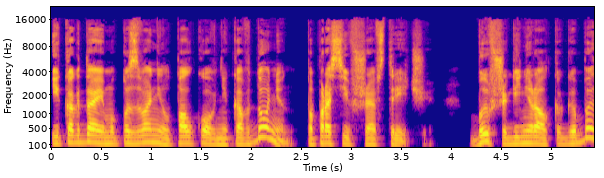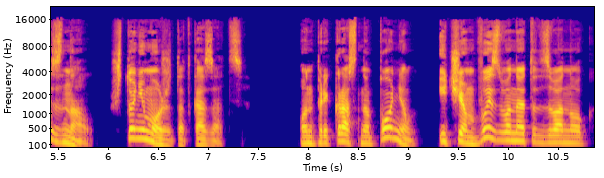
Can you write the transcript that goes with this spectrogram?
И когда ему позвонил полковник Авдонин, попросивший о встрече, бывший генерал КГБ знал, что не может отказаться. Он прекрасно понял, и чем вызван этот звонок,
